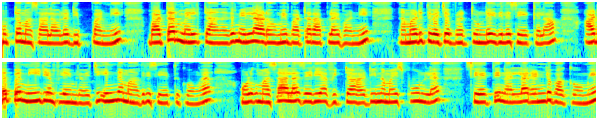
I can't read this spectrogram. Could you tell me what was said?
முட்டை மசாலாவில் டிப் பண்ணி பட்டர் மெல்ட் ஆனதும் எல்லா இடமுமே பட்டர் அப்ளை பண்ணி நம்ம எடுத்து வச்ச ப்ரெட் துண்டை இதில் சேர்க்கலாம். அடுப்பை மீடியம் ஃப்ளேமில் வச்சு இந்த மாதிரி சேர்த்துக்கோங்க. உங்களுக்கு மசாலா சரியாக ஃபிட் ஆகட்டி இந்த மாதிரி ஸ்பூனில் சேர்த்து நல்லா ரெண்டு பக்கமுமே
